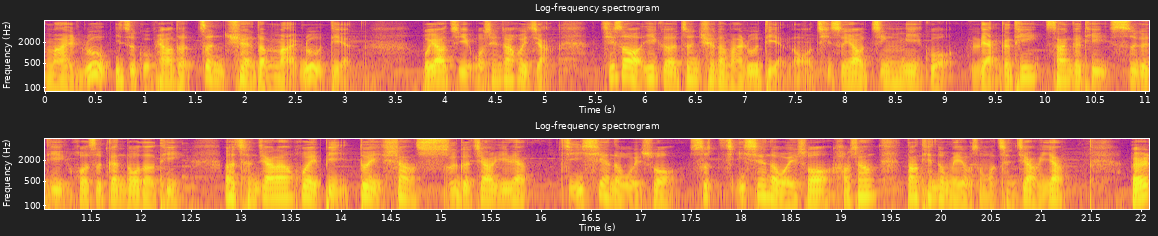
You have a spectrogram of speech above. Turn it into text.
买入一只股票的正确的买入点？不要急，我现在会讲。其实哦，一个正确的买入点哦，其实要经历过两个 T、三个 T、四个 T，或者是更多的 T，而成交量会比对上十个交易量极限的萎缩，是极限的萎缩，好像当天都没有什么成交一样。而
